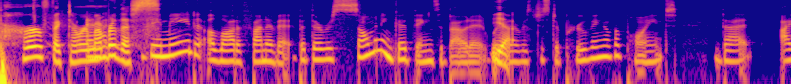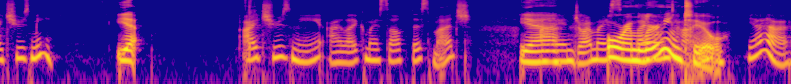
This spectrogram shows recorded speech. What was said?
Perfect. I And remember this. They made a lot of fun of it, but there was so many good things about it. Where Yeah. there was just a proving of a point that I choose me. Yeah. I choose me. I like myself this much. Yeah. I enjoy my Or I'm my learning to. Yeah.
